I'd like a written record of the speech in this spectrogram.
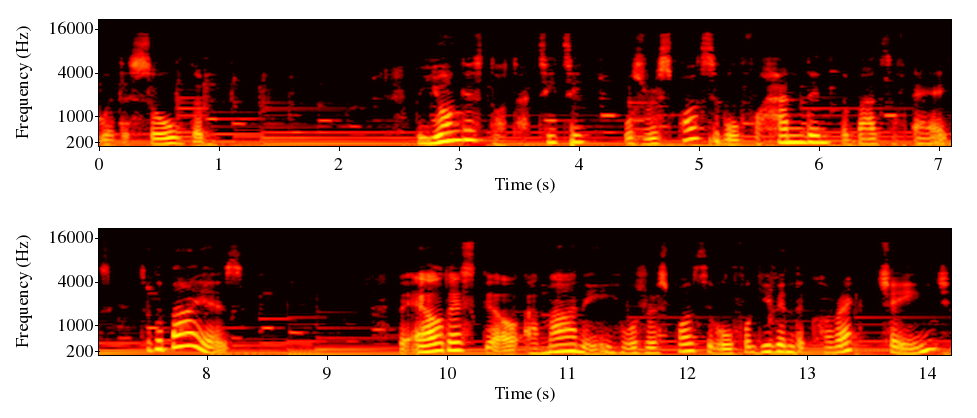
where they sold them. The youngest daughter, Titi, was responsible for handing the bags of eggs to the buyers. The eldest girl, Amani, was responsible for giving the correct change,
